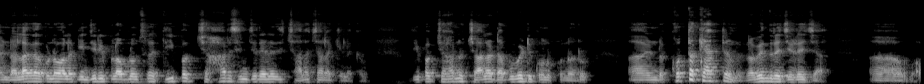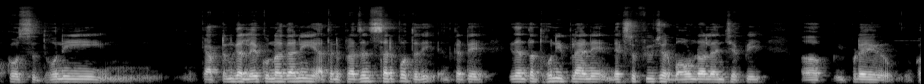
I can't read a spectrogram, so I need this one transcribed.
అండ్ అలా కాకుండా వాళ్ళకి ఇంజరీ ప్రాబ్లమ్స్ ఉన్నాయి. దీపక్ చహార్స్ ఇంజరీ అనేది చాలా చాలా కీలకం. దీపక్ చహార్ను చాలా డబ్బు పెట్టి కొనుక్కున్నారు. అండ్ కొత్త కెప్టెన్ రవీంద్ర జడేజా. కోర్స్ ధోని క్యాప్టెన్గా లేకున్నా కానీ అతని ప్రజెన్స్ సరిపోతుంది. ఎందుకంటే ఇదంతా ధోని ప్లానే నెక్స్ట్ ఫ్యూచర్ బాగుండాలి అని చెప్పి ఇప్పుడే ఒక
